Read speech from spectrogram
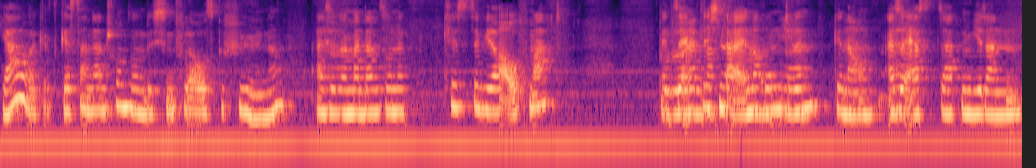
ja, aber gestern dann schon so ein bisschen flaues Gefühl. Ne? Also wenn man dann so eine Kiste wieder aufmacht mit sämtlichen Erinnerungen ja. drin. Genau. Also erst hatten wir dann,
